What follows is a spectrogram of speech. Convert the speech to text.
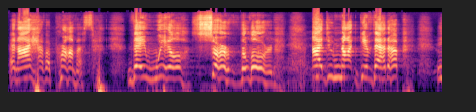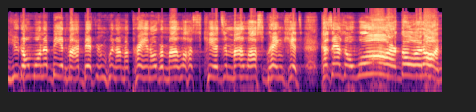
and I have a promise. They will serve the Lord. I do not give that up. You don't want to be in my bedroom when I'm praying over my lost kids and my lost grandkids because there's a war going on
